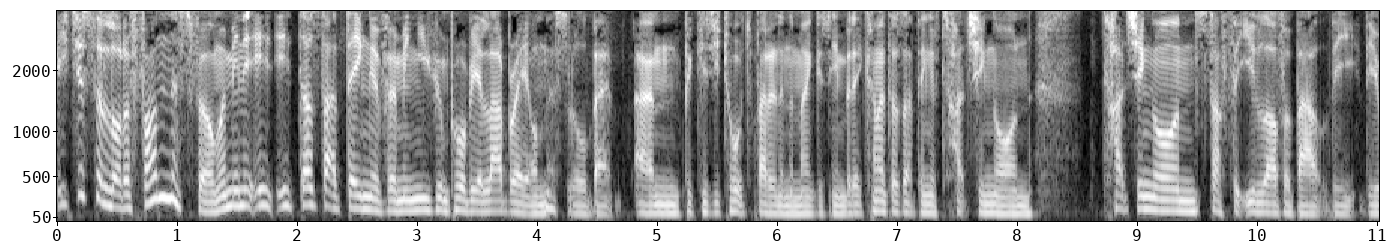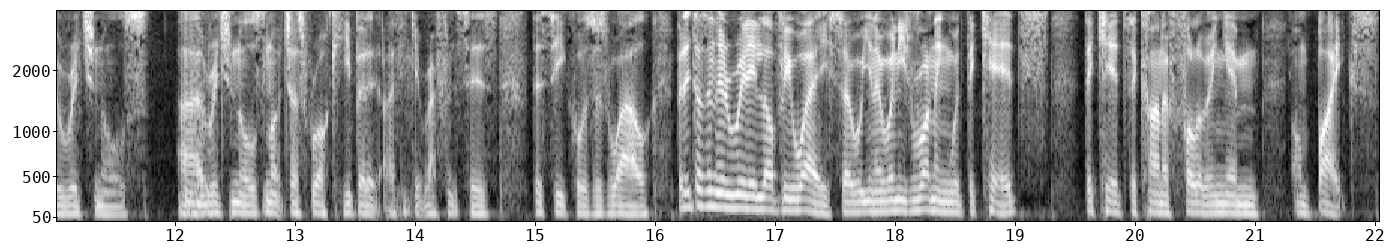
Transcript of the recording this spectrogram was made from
it's just a lot of fun. This film. I mean, it, it does that thing of. I mean, you can probably elaborate on this a little bit um, because you talked about it in the magazine. But it kind of does that thing of touching on, touching on stuff that you love about the the originals. Uh, Originals, not just Rocky, but it, I think it references the sequels as well. But it does it in a really lovely way. So you know, when he's running with the kids, the kids are kind of following him on bikes,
